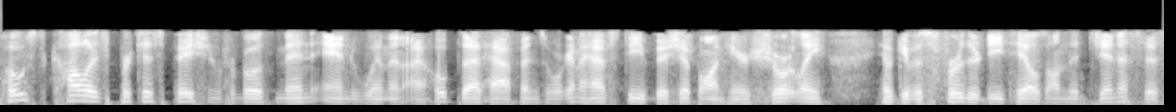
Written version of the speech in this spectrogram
post college participation for both men and women. I hope that happens. We're going to have Steve Bishop on here shortly. He'll give us further details on the genesis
